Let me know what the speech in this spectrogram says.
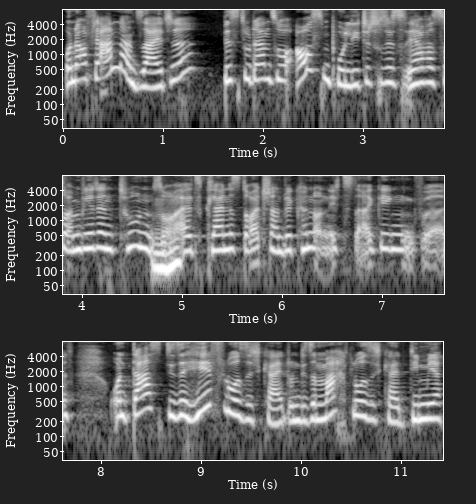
Und auf der anderen Seite bist du dann so außenpolitisch, du siehst, ja, was sollen wir denn tun, so als kleines Deutschland, wir können doch nichts dagegen. Und das, diese Hilflosigkeit und diese Machtlosigkeit, die mir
